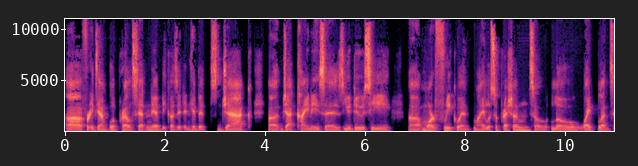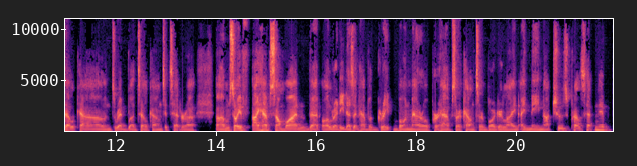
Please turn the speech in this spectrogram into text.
Uh, for example, pralsetinib because it inhibits JAK, uh, JAK kinases. You do see uh, more frequent myelosuppression, so low white blood cell counts, red blood cell counts, etc. Um, so if I have someone that already doesn't have a great bone marrow, perhaps, or counts are borderline, I may not choose pralsetinib.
